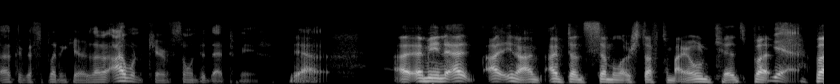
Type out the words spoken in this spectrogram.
I think the splitting hairs. I, I wouldn't care if someone did that to me. yeah. Uh, I, I mean, I, I you know, I've, I've done similar stuff to my own kids, but yeah, but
